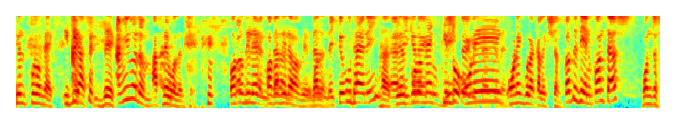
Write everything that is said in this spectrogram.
টুয়েলভ প্রো ম্যাক্স ইতিহাস ব্রেক আমি বলুন আপনি বলেন। কত দিলে? কত দিলে হবে? বলেন। একটু উঠায় নেই। হ্যাঁ আহ, টুয়েলভ প্রো ম্যাক্স কিন্তু অনেক। অনেকগুলা কালেকশন কত দিন? পঞ্চাশ? পঞ্চাশ।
